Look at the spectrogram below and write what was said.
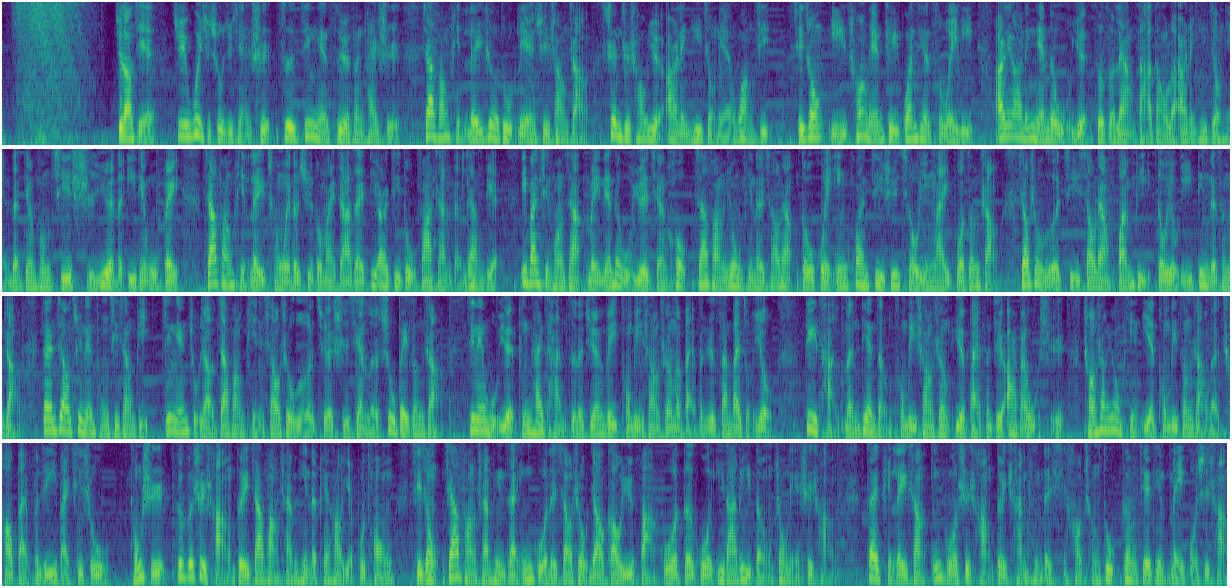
据了解，据 Wish 数据显示，自今年四月份开始，家纺品类热度连续上涨，甚至超越二零一九年旺季。其中以窗帘这一关键词为例，二零二零年的五月搜索量达到了二零一九年的巅峰期十月的一点五倍，家纺品类成为了许多卖家在第二季度发展的亮点。一般情况下，每年的五月前后，家纺用品的销量都会因换季需求迎来一波增长，销售额及销量环比都有一定的增长。但较去年同期相比，今年主要家纺品销售额却实现了数倍增长。今年五月，平台毯子的 GMV 同比上升了百分之三。三百左右，地毯、门店等同比上升约百分之二百五十，床上用品也同比增长了超百分之一百七十五。同时，各个市场对家纺产品的偏好也不同，其中家纺产品在英国的销售要高于法国、德国、意大利等重点市场。在品类上，英国市场对产品的喜好程度更接近美国市场。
